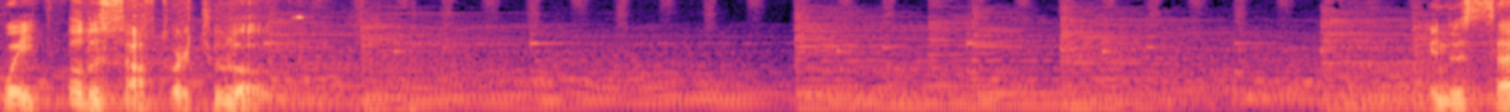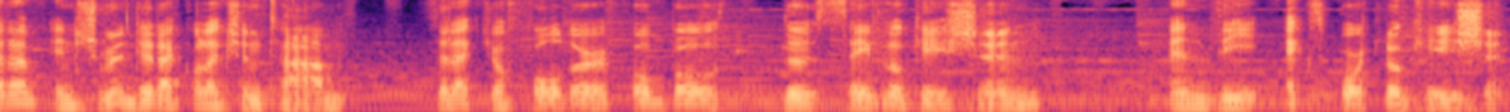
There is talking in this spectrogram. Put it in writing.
Wait for the software to load. In the Setup Instrument Data Collection tab, select your folder for both the save location and the export location.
